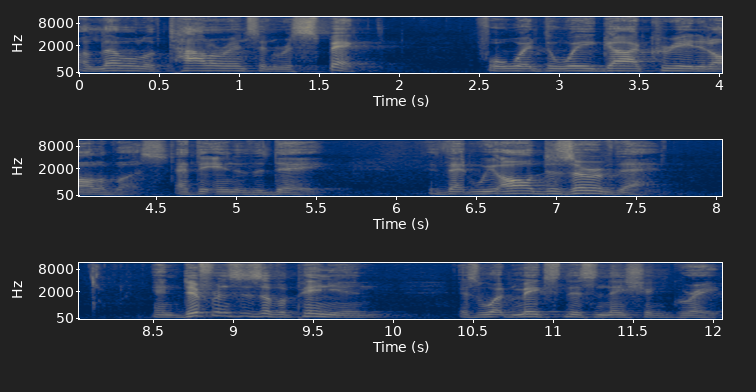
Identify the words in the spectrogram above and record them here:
a level of tolerance and respect for what, the way God created all of us at the end of the day, that we all deserve that. And differences of opinion is what makes this nation great.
